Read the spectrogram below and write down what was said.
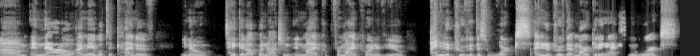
Um, and now I'm able to kind of you know take it up a notch. And in my from my point of view, I need to prove that this works. I need to prove that marketing actually works,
